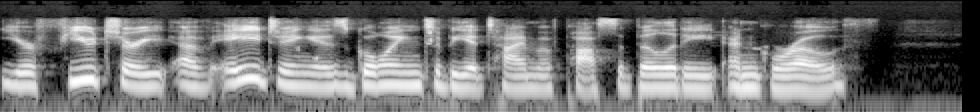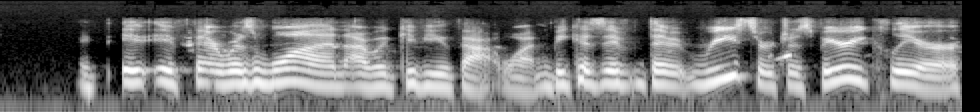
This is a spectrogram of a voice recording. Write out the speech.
your future of aging is going to be a time of possibility and growth if there was one, I would give you that one because if the research is very clear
